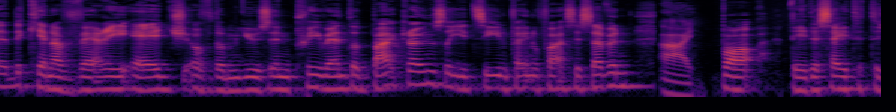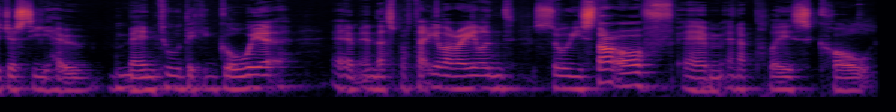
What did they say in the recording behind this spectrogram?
at the kind of very edge of them using pre-rendered backgrounds like you'd see in Final Fantasy VII aye, but they decided to just see how mental they could go with it um, in this particular island. So you start off um, in a place called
